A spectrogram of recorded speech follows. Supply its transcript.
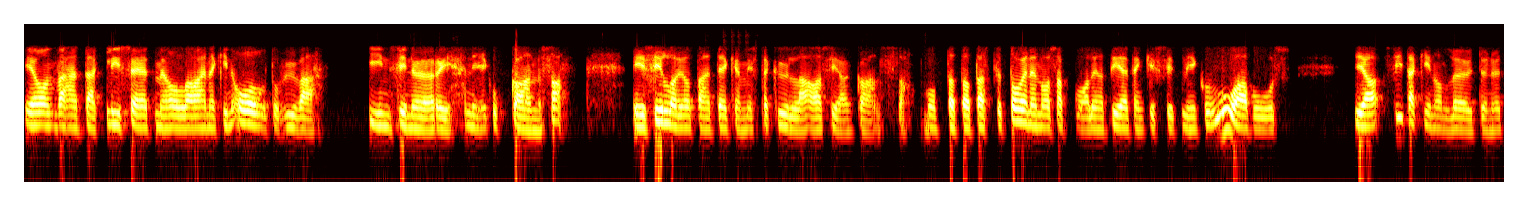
Ja on vähän tämä klise, että me ollaan ainakin oltu hyvä insinööri niin kuin kansa. Niin silloin jotain tekemistä kyllä asian kanssa. Mutta tota, se toinen osapuoli on tietenkin sit niin kuin luovuus – ja sitäkin on löytynyt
